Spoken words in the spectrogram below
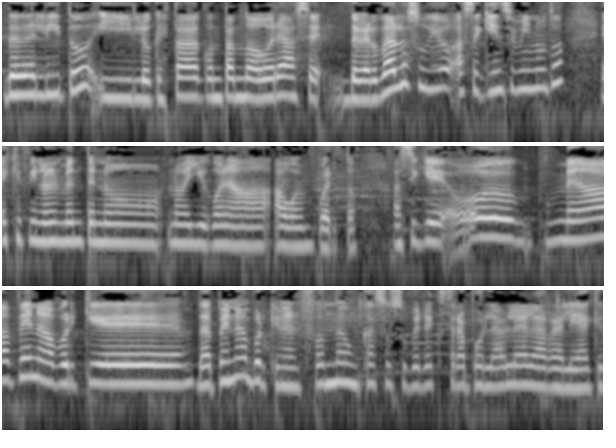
de delito y lo que estaba contando ahora, hace, de verdad lo subió hace 15 minutos, es que finalmente no, no llegó nada a buen puerto. Así que oh, me da pena porque... Da pena porque en el fondo es un caso súper extrapolable a la realidad que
